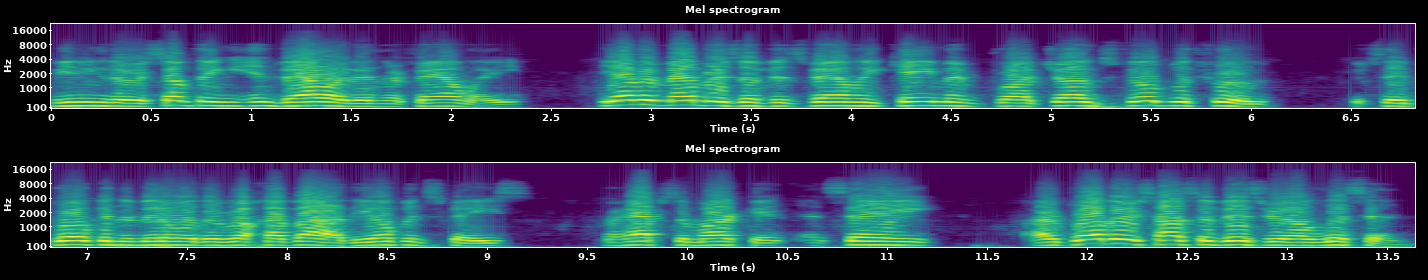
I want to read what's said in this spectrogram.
meaning there was something invalid in their family, the other members of his family came and brought jugs filled with fruit, which they broke in the middle of the Rachava, the open space, perhaps the market, and say, Our brother's house of Israel, listen.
